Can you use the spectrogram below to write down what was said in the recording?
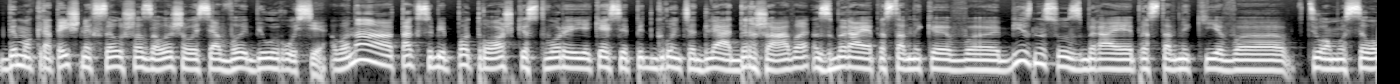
демократичних сил, що залишилися в Білорусі. Вона так собі потрошки створює якесь підґрунтя для держави, збирає представників бізнесу, збирає представників в цілому силового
